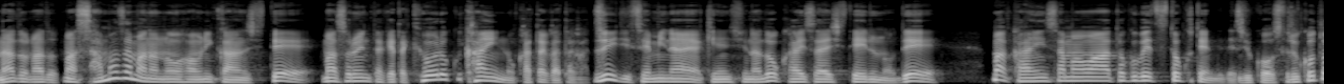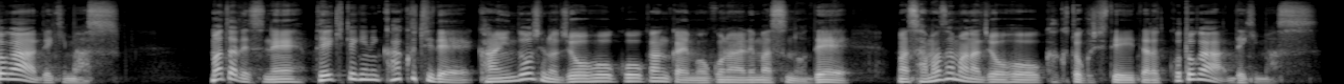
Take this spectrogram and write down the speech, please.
などなど、まあ、様々なノウハウに関して、まあ、それに長けた協力会員の方々が随時セミナーや研修などを開催しているので、まあ、会員様は特別特典で受講することができます。またですね、定期的に各地で会員同士の情報交換会も行われますので、まあ、様々な情報を獲得していただくことができます。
